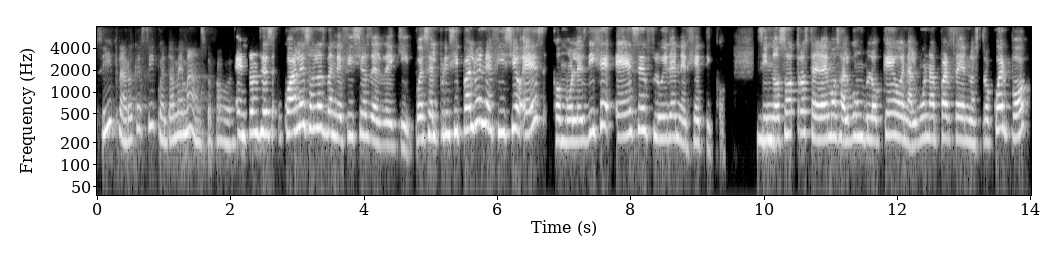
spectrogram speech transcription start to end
Sí, claro que sí. Cuéntame más, por favor. Entonces, ¿cuáles son los beneficios del Reiki? Pues el principal beneficio es, como les dije, ese fluir energético. Si nosotros tenemos algún bloqueo en alguna parte de nuestro cuerpo,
